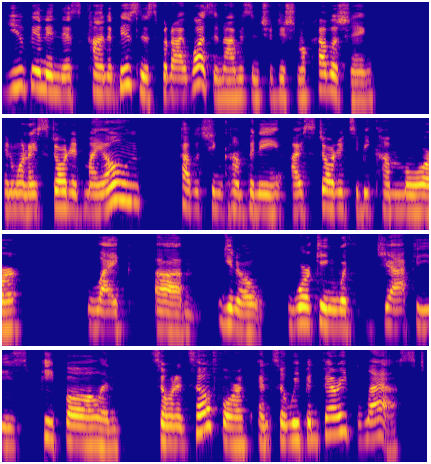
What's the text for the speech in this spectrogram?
You've been in this kind of business, but I wasn't. I was in traditional publishing. And when I started my own publishing company, I started to become more like, um, you know, working with Jackie's people and so on and so forth. And so we've been very blessed.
